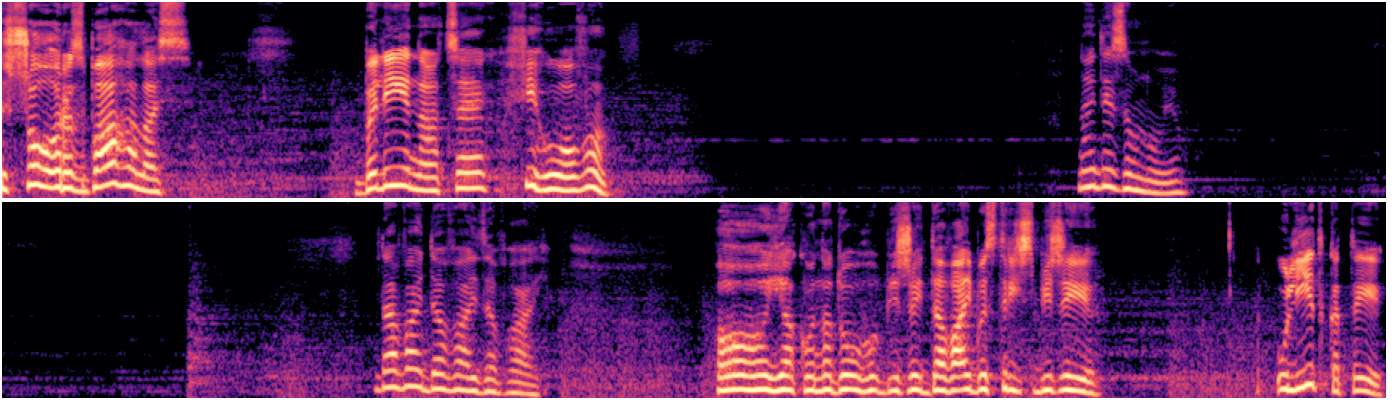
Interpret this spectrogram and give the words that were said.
Ти що, розбагалась? Блін, а це фігово. Найди за мною. Давай, давай, давай. О, як вона довго біжить. Давай бистріш біжи. Улітка ти.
